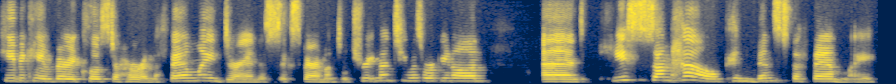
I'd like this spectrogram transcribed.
He became very close to her and the family during this experimental treatment he was working on. And he somehow convinced the family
